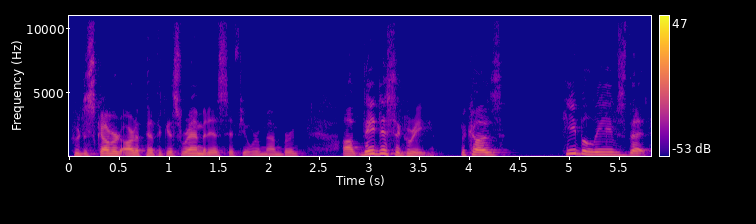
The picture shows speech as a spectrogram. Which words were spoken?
who discovered Ardipithecus ramidus, if you'll remember, uh, they disagree because he believes that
